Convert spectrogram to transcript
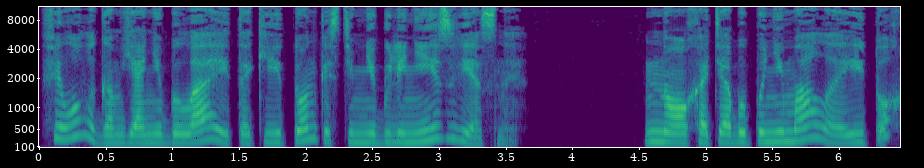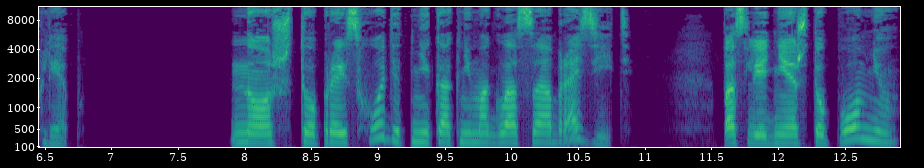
Филологом я не была, и такие тонкости мне были неизвестны. Но хотя бы понимала, и то хлеб. Но что происходит, никак не могла сообразить. Последнее, что помню,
